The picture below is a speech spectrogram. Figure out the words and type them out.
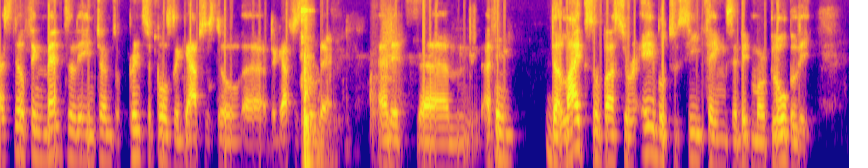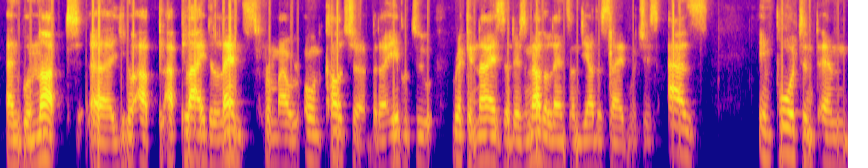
I still think mentally, in terms of principles, the gaps are still the gaps are still there, and it's um, I think the likes of us are able to see things a bit more globally and will not uh, you know ap- apply the lens from our own culture but are able to recognize that there's another lens on the other side which is as important and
